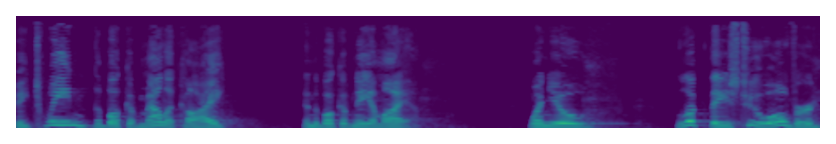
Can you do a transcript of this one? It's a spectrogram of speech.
between the book of Malachi and the book of Nehemiah when you look these two over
